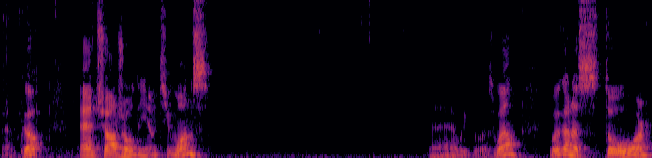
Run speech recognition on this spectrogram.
There we go. And charge all the empty ones. There we go as well. We're gonna store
